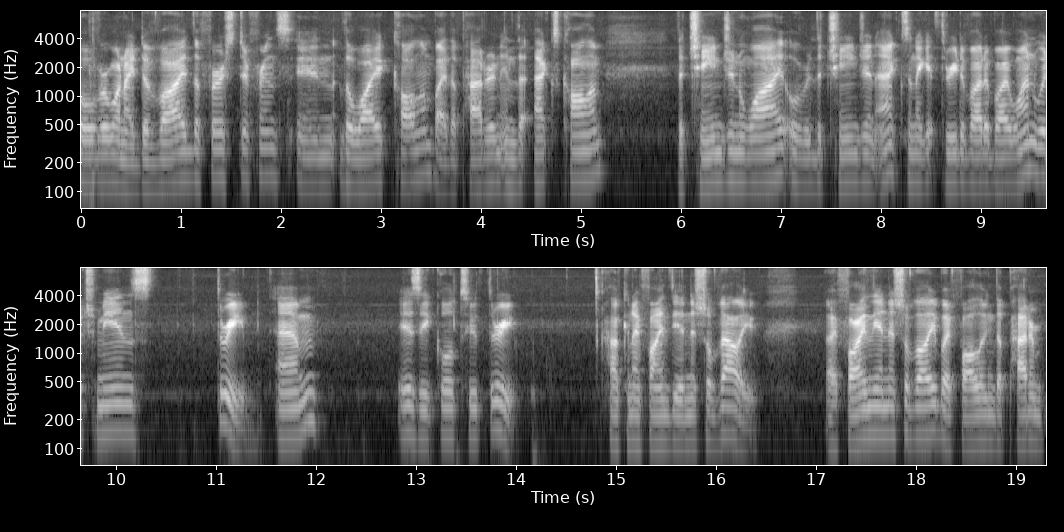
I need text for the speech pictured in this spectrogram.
over 1. I divide the first difference in the y column by the pattern in the x column. The change in y over the change in x, and I get 3 divided by 1, which means 3. m is equal to 3. How can I find the initial value? I find the initial value by following the pattern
